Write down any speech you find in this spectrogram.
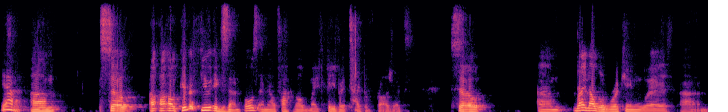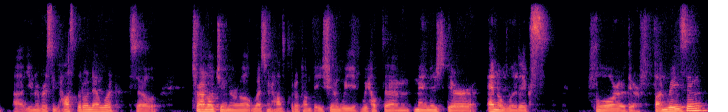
Yeah um, so I'll, I'll give a few examples and i'll talk about my favorite type of projects. So um, right now, we're working with um, University Hospital Network. So Toronto General Western Hospital Foundation, we, we help them manage their analytics for their fundraising.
